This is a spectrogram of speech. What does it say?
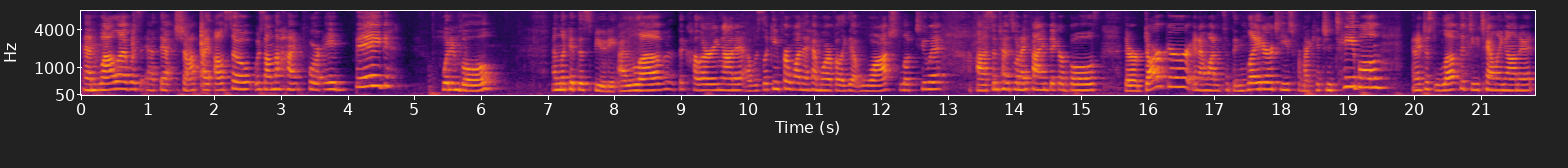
And while I was at that shop, I also was on the hunt for a big wooden bowl and look at this beauty. I love the coloring on it. I was looking for one that had more of like that washed look to it. Uh, sometimes when I find bigger bowls, they're darker and I wanted something lighter to use for my kitchen table. And I just love the detailing on it.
